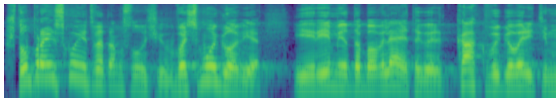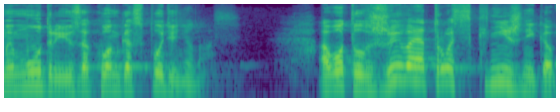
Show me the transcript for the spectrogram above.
Что происходит в этом случае? В восьмой главе Иеремия добавляет и говорит, как вы говорите, мы мудрые, и закон Господень у нас. А вот лживая трость книжников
